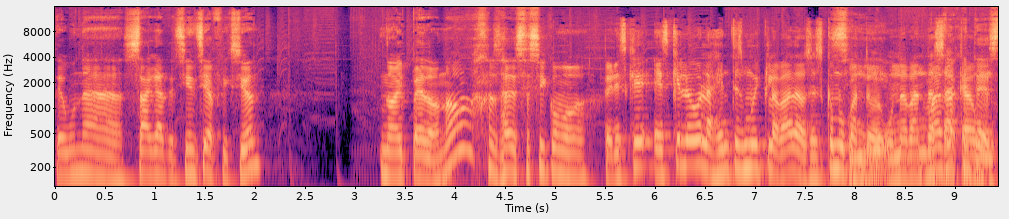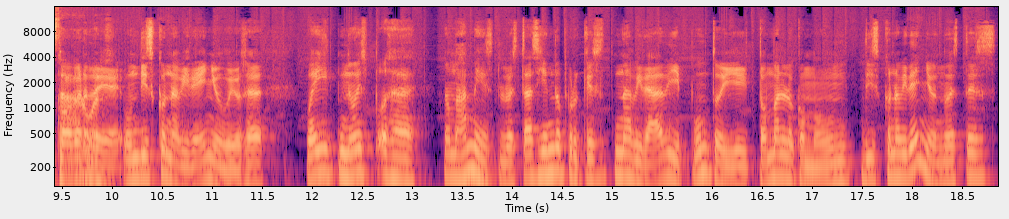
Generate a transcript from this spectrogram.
de una saga de ciencia ficción, no hay pedo, ¿no? O sea, es así como. Pero es que, es que luego la gente es muy clavada. O sea, es como cuando una banda saca un cover de un disco navideño, güey. O sea, güey, no es. O sea, no mames, lo está haciendo porque es Navidad y punto. Y tómalo como un disco navideño. No estés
